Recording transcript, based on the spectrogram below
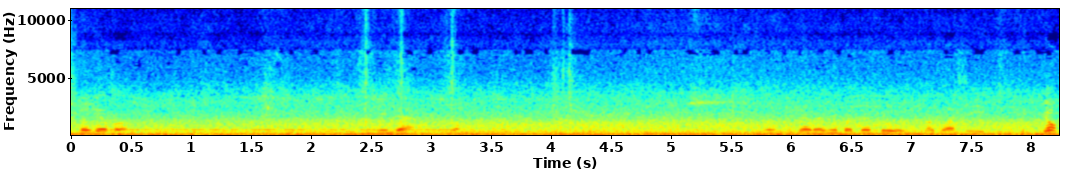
Sebagai apa? Minta. Negaranya pada tuh evakuasi. Yuk.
